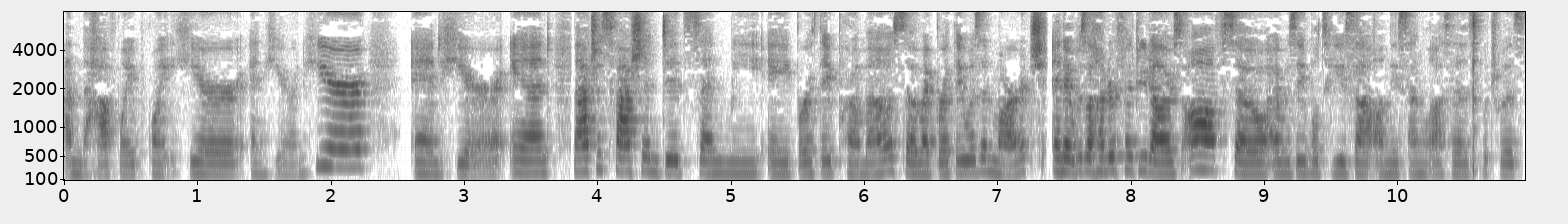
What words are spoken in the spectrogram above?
on the halfway point here and here and here and here. And Matches Fashion did send me a birthday promo. So my birthday was in March and it was $150 off. So I was able to use that on these sunglasses, which was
